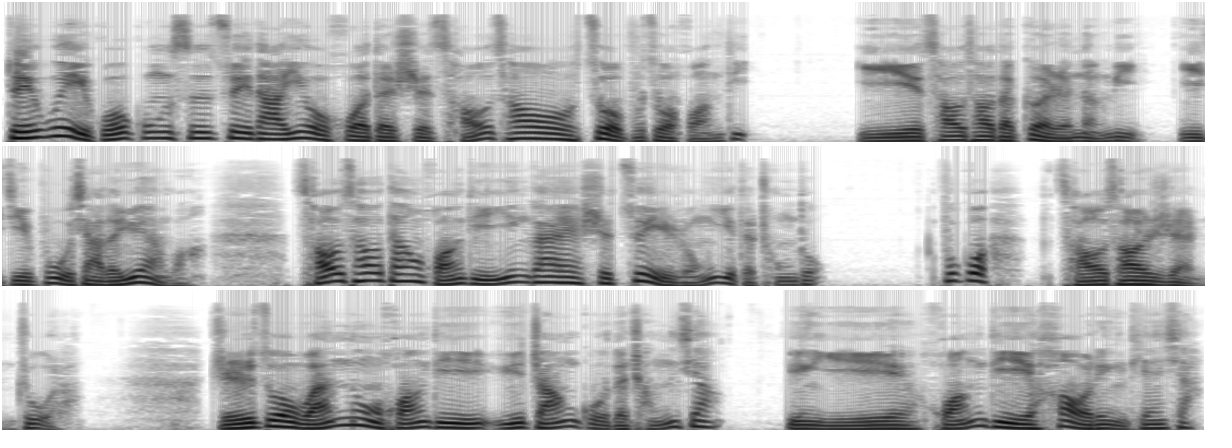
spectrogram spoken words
对魏国公司最大诱惑的是曹操做不做皇帝。以曹操的个人能力以及部下的愿望，曹操当皇帝应该是最容易的冲动。不过，曹操忍住了，只做玩弄皇帝与掌骨的丞相，并以皇帝号令天下。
